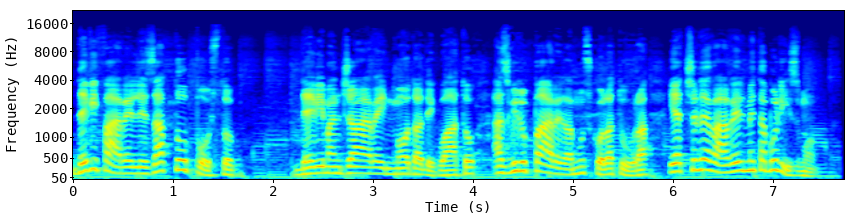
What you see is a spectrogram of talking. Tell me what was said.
Devi fare l'esatto opposto. Devi mangiare in modo adeguato a sviluppare la muscolatura e accelerare il metabolismo.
